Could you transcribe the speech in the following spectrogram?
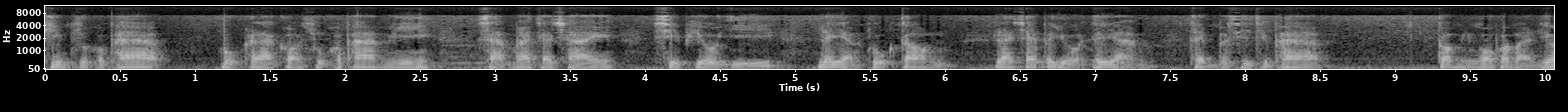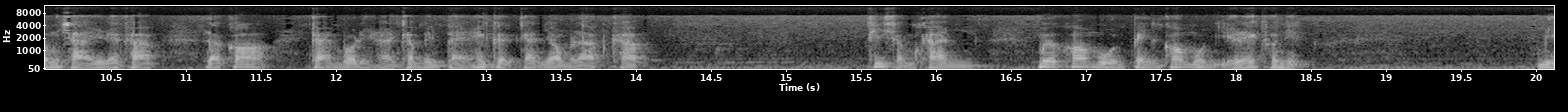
ทีมสุขภาพ บุคลากรสุขภาพนี้ สามารถจะใช้ CPOE ได้อย่างถูกต้อง และใช้ประโยชน์ได้อย่างเต็มประสิทธิภาพ ก็มีงบประมาณที่ต้องใช้นะครับ แล้วก็การบริหารการเปลี่ยนแปลงให้เกิดการยอมรับครับ ที่สำคัญเมื่อข้อมูลเป็นข้อมูลอิเล็กทรอนิกส์มี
